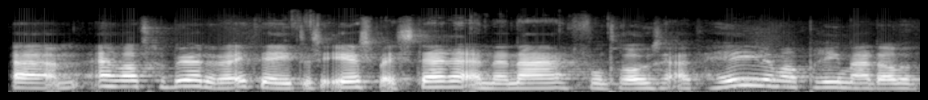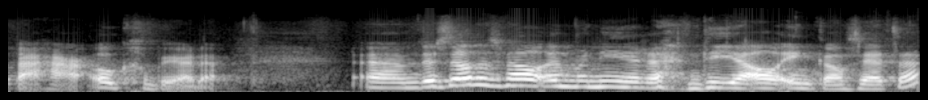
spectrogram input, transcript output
Um, en wat gebeurde er? Ik deed het dus eerst bij Sterre en daarna vond Rosa het helemaal prima dat het bij haar ook gebeurde. Um, dus dat is wel een manier die je al in kan zetten.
